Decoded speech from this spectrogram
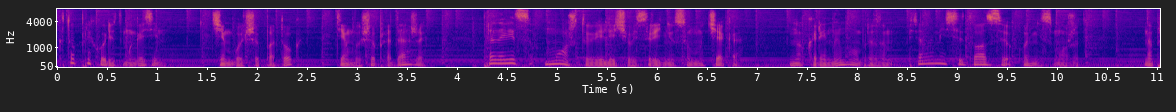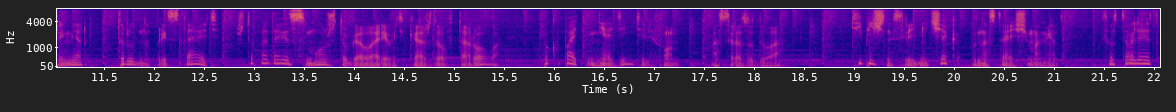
кто приходит в магазин. Чем больше поток, тем выше продажи. Продавец может увеличивать среднюю сумму чека, Но коренным образом переломить ситуацию он не сможет. Например, трудно представить, что продавец сможет уговаривать каждого второго покупать не один телефон, а сразу два. Типичный средний чек в настоящий момент составляет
